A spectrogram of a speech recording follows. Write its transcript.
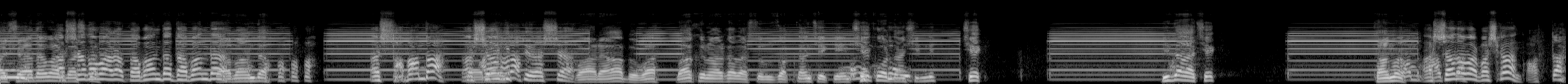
Aşağıda var, Aşağıda başka. var ha. Tabanda tabanda. Tabanda. Bak bak bak. Aş Tabanda. aşağı Tabanda. git diyor aşağı. Var abi var. Bakın arkadaşlar uzaktan çekeyim. Çek oradan şimdi. Çek. Bir daha çek. Tamam. Tam Aşağıda altta. var başkan. Altta.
